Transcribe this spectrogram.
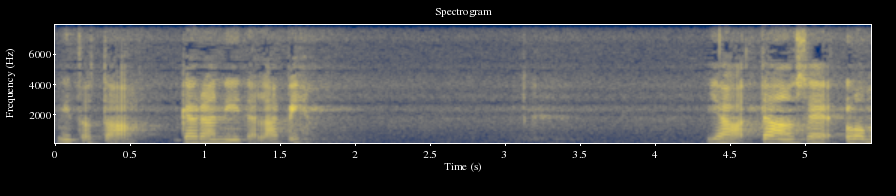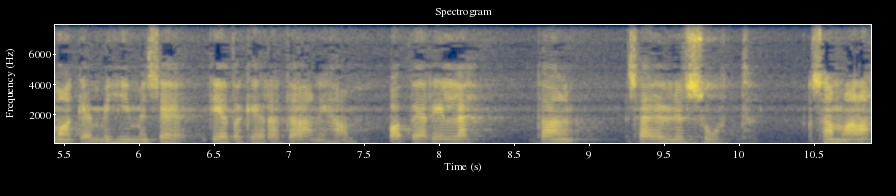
niin tota, käydään niitä läpi. Ja tämä on se lomake, mihin me se tieto kerätään ihan paperille. Tämä on säilynyt suht samana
